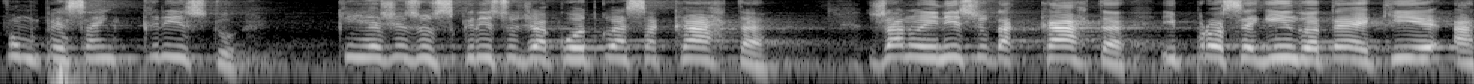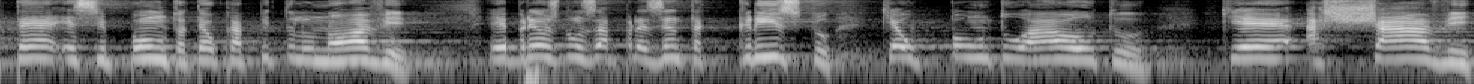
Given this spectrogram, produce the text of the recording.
Vamos pensar em Cristo. Quem é Jesus Cristo de acordo com essa carta? Já no início da carta e prosseguindo até aqui, até esse ponto, até o capítulo 9, Hebreus nos apresenta Cristo, que é o ponto alto, que é a chave,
